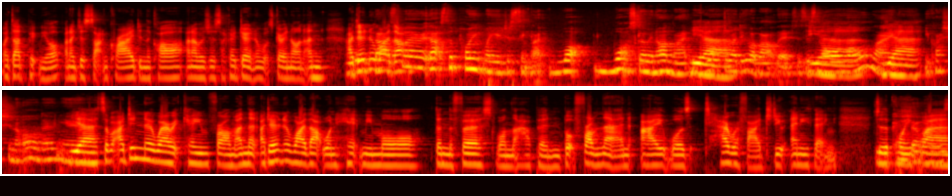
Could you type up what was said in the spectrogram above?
my dad picked me up and I just sat and cried in the car and I was just like I don't know what's going on and I don't know why that's that where that's the point where you just think like what what's going on like Yeah. what do I do about this is this Yeah. normal like Yeah. you question it all don't you Yeah, so I didn't know where it came from, and I don't know why that one hit me more than the first one that happened. But from then, I was terrified to do anything to the point you don't wanna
